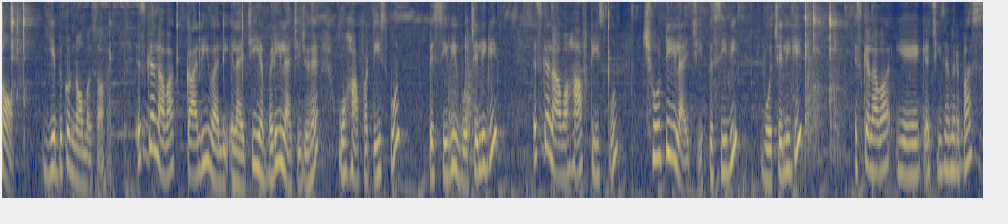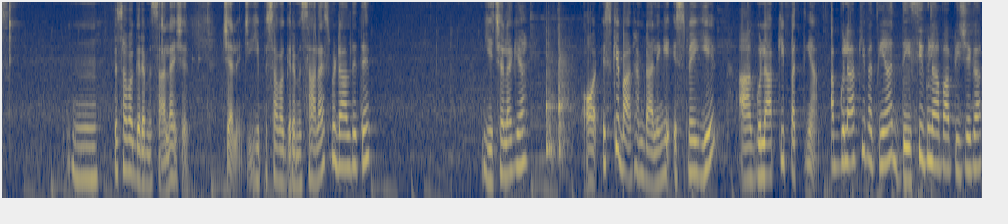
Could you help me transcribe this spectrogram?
सौंफ ये बिल्कुल नॉर्मल सौंफ है। इसके अलावा काली वाली इलायची या बड़ी इलायची जो है वो हाफ़ अ टी स्पून पिसी हुई वो चली गई। इसके अलावा हाफ़ टी स्पून छोटी इलायची पिसी हुई वो चली गई। इसके अलावा ये क्या चीज़ है मेरे पास? हम्म, पिसा हुआ गर्म मसाला है शायद। चलें जी ये पिसा हुआ गर्म मसाला इसमें डाल देते हैं। ये चला गया। और इसके बाद हम डालेंगे इसमें ये गुलाब की पत्तियाँ। अब गुलाब की पत्तियाँ देसी गुलाब आप लीजिएगा,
